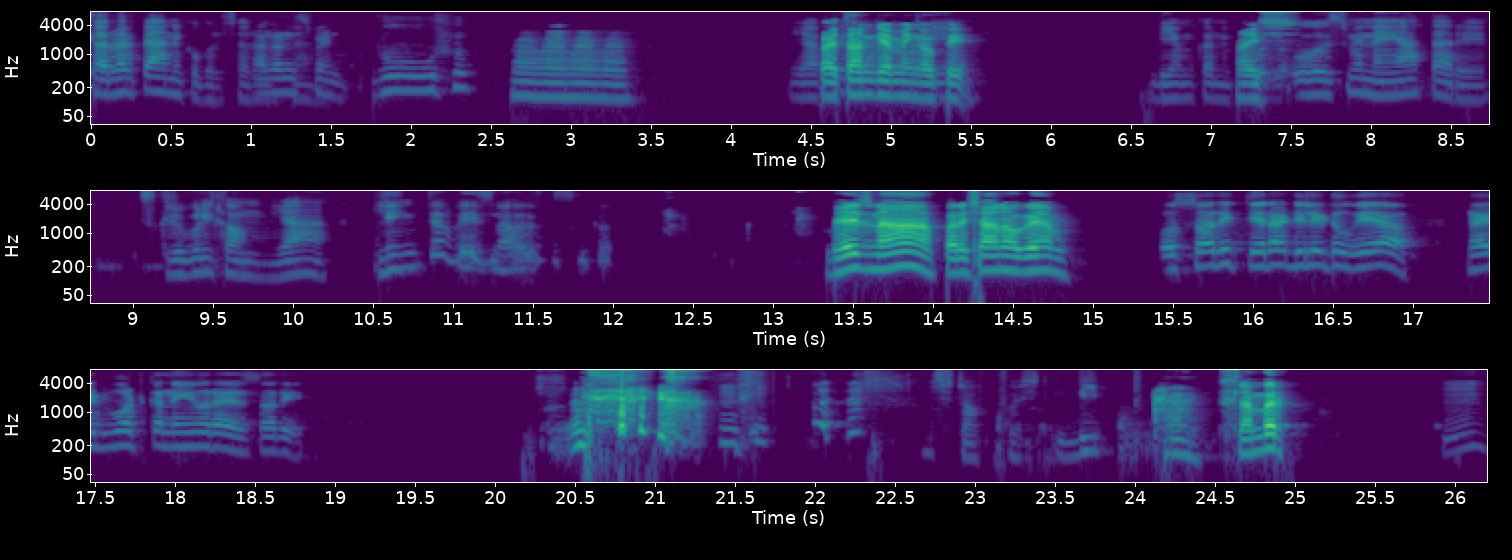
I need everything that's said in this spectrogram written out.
सर्वर पे आने को बोल सर्वर अनाउंसमेंट। बू हम्म हम्म हम्म हम्म। पाइथन गेमिंग ओपी डीएम करने को Nice. वो उसमें नहीं आता रे। स्क्रिबल कम या लिंक तो भेजना उसको। भेज ना परेशान हो गए हम। ओ सॉरी तेरा डिलीट हो गया। नाइट बोर्ड का नहीं हो रहा है sorry. Stop beep slumber hmm.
